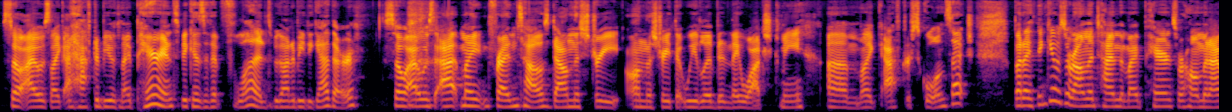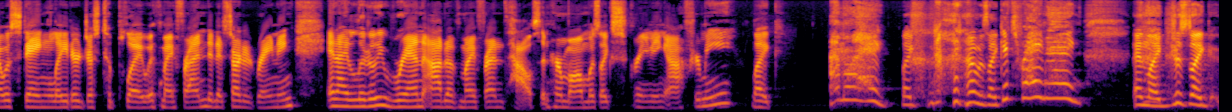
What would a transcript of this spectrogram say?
So I was like, I have to be with my parents because if it floods, we got to be together. So I was at my friend's house down the street on the street that we lived in. They watched me um, like after school and such. But I think it was around the time that my parents were home and I was staying later just to play with my friend and it started raining. And I literally ran out of my friend's house and her mom was like screaming after me, like, Emily, like, I was like, it's raining. And like, just like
